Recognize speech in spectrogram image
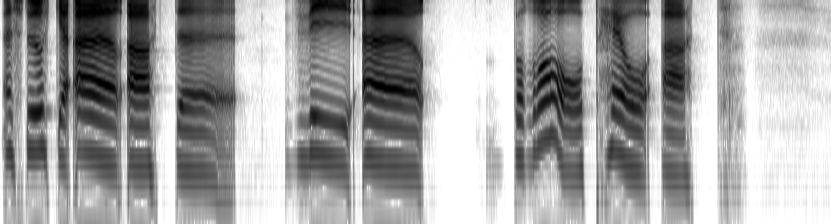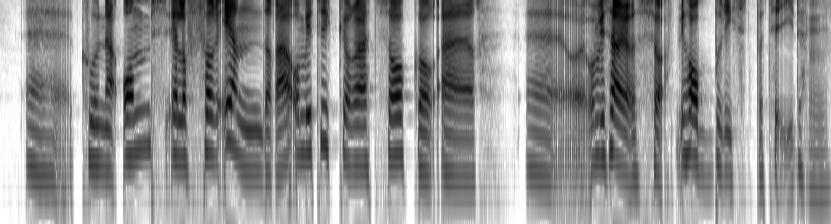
En styrka är att eh, vi är bra på att eh, kunna oms eller förändra. Om vi tycker att saker är, eh, om vi säger så, vi har brist på tid. Mm.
